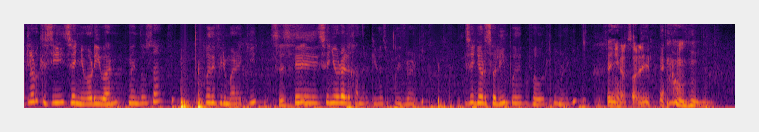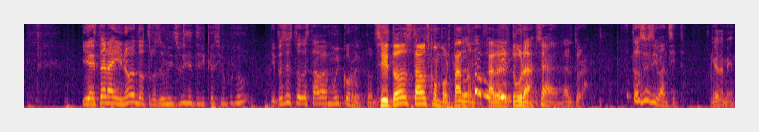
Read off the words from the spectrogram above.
claro que sí, señor Iván Mendoza, ¿puede firmar aquí? Sí, sí, sí. Eh, señor Alejandro Quiroz, ¿puede firmar aquí? Señor Solín, ¿puede por favor firmar aquí? Señor Solís. Y están ahí, ¿no? Nosotros, su identificación, por favor. Y entonces todo estaba muy correcto, ¿no? Sí, todos estamos comportándonos a la bien, altura. O sea, a la altura. Entonces, Ivancito, Yo también.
